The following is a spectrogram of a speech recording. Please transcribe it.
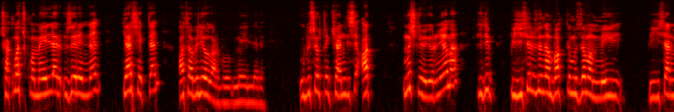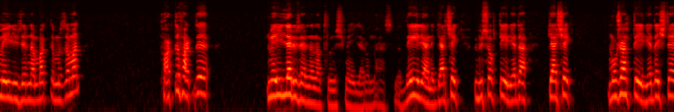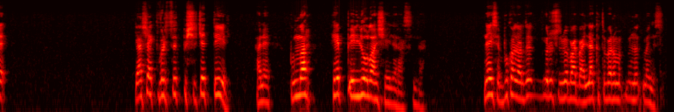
çakma çukma mailler üzerinden gerçekten atabiliyorlar bu mailleri. Ubisoft'un kendisi atmış gibi görünüyor ama gidip bilgisayar üzerinden baktığımız zaman mail bilgisayar maili üzerinden baktığımız zaman farklı farklı mailler üzerinden atılmış mailler onlar aslında. Değil yani gerçek Ubisoft değil ya da gerçek Mojang değil ya da işte gerçek Wordset bir şirket değil. Hani bunlar hep belli olan şeyler aslında. Neyse bu kadardı. Görüşürüz ve bay bay. Like atmayı unutmayınız.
